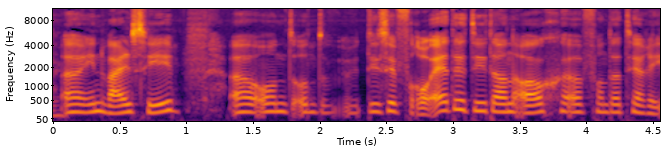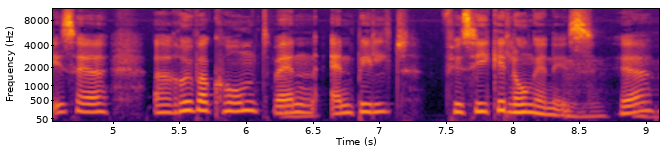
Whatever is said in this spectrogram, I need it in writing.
okay. äh, in Walsee. Äh, und, und diese Freude, die dann auch äh, von der Therese äh, rüberkommt, wenn mhm. ein Bild für sie gelungen ist. Mhm. Ja? Mhm.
